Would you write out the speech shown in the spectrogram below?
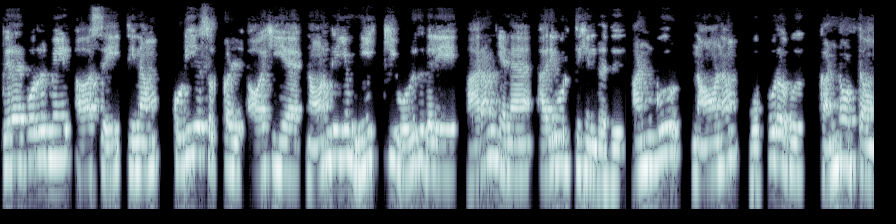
பிறர் பொருள் மேல் ஆசை தினம் கொடிய சொற்கள் ஆகிய நான்கையும் நீக்கி ஒழுகுதலே அறம் என அறிவுறுத்துகின்றது. அன்பு நாணம் ஒப்புரவு கண்ணோட்டம்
